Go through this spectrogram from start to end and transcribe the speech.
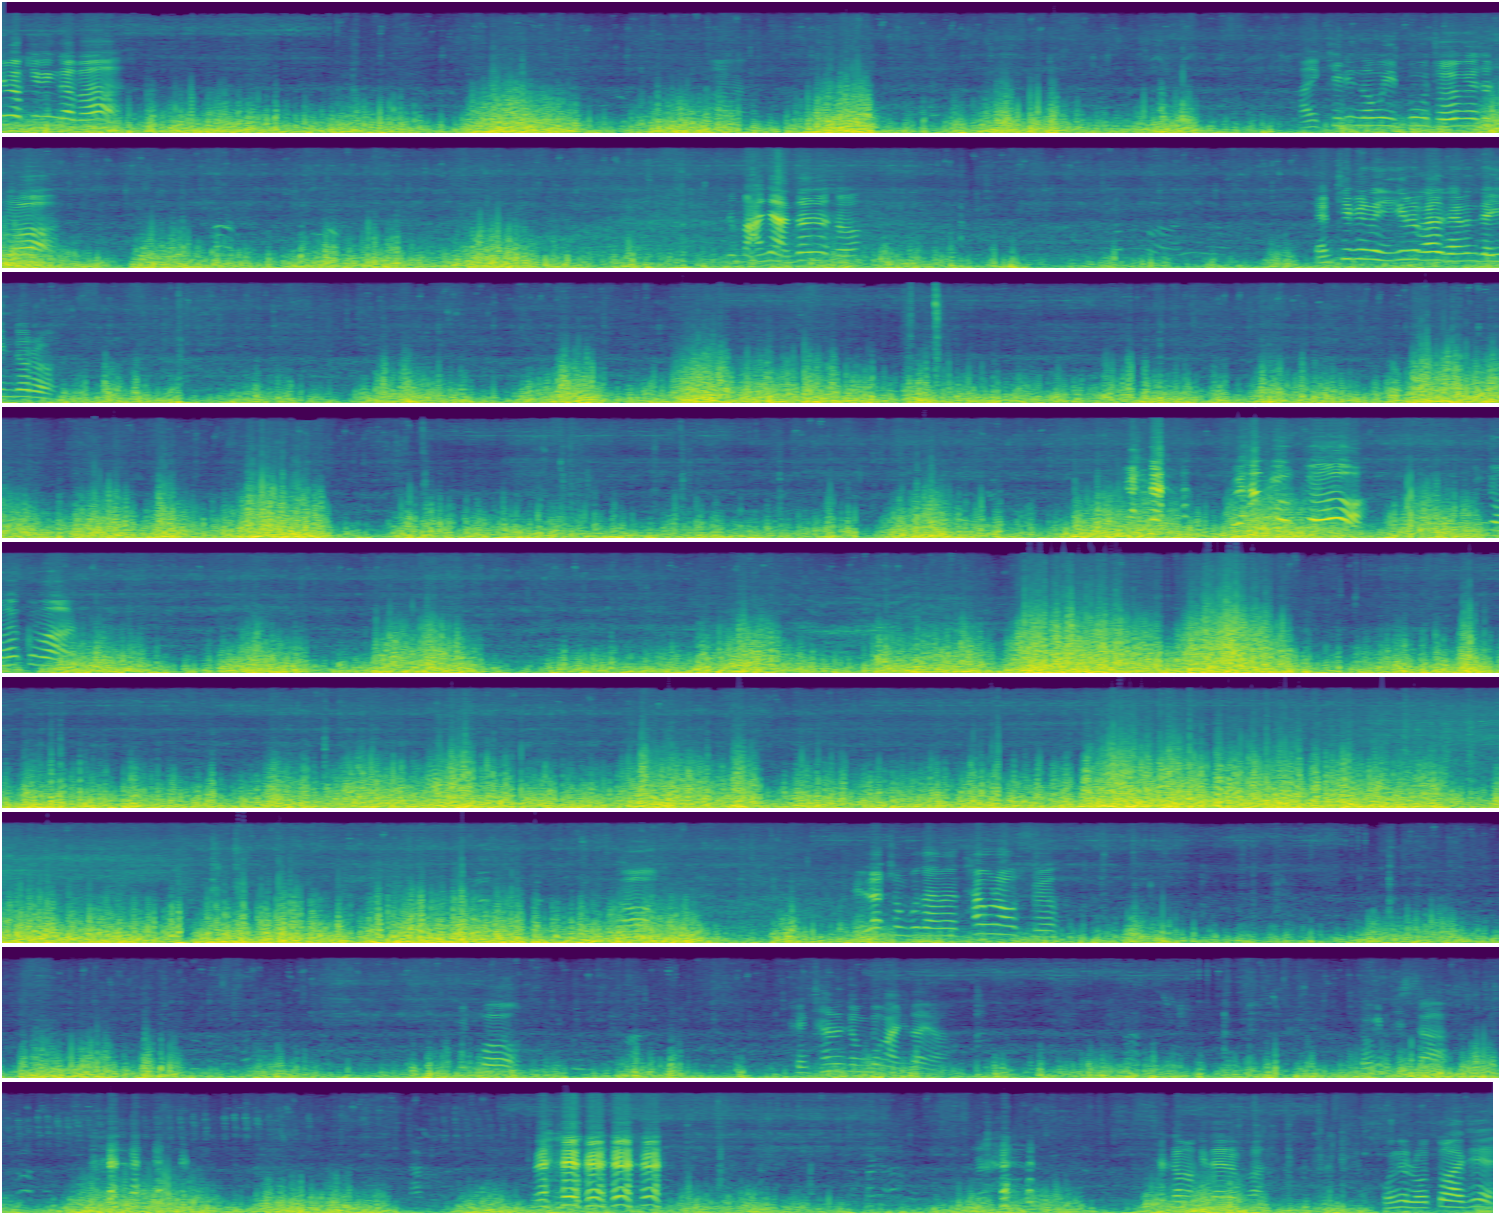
내리막길인가봐. 어. 아니 길이 너무 이쁘고 조용해서 좋아. 많이 안 다녀서. MTB는 이 길로 가도 되는데 인도로. 왜 한 게 없어? 운동했구만. 어. 빌라촌보다는 타운하우스. 이뻐. 괜찮은 정도가 아니다, 야. 여기 비싸. 잠깐만 기다려봐. 오늘 로또 하지?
